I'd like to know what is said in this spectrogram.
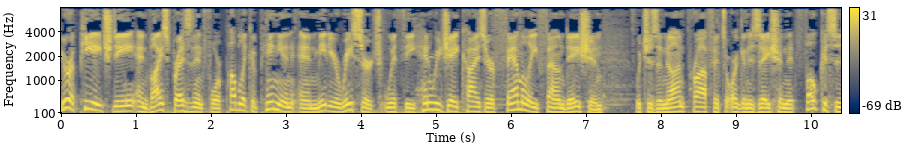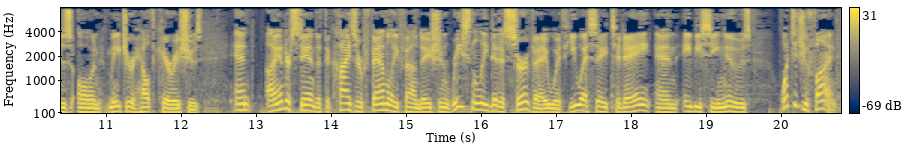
you're a PhD and Vice President for Public Opinion and Media Research with the Henry J. Kaiser Family Foundation, which is a nonprofit organization that focuses on major healthcare issues. And I understand that the Kaiser Family Foundation recently did a survey with USA Today and ABC News. What did you find?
